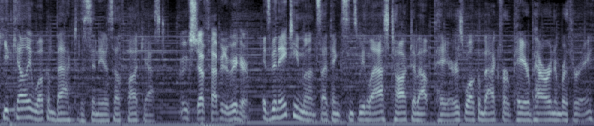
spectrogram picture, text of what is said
Keith Kelly, welcome back to the Syneos Health Podcast. Thanks, Jeff. Happy to be here. It's been 18 months, I think, since we last talked about payers. Welcome back for Payer Power number three.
